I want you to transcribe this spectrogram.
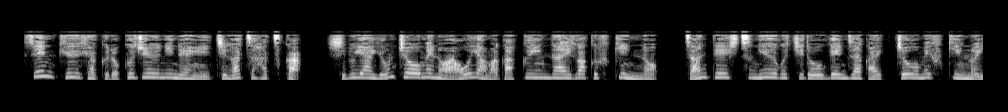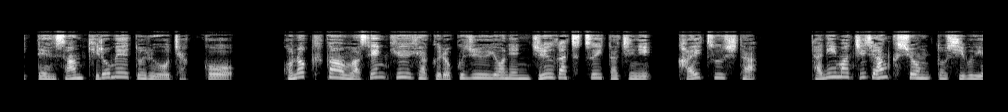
1962年1月20日、渋谷4丁目の青山学院大学付近の暫定出入口道玄坂1丁目付近の 1.3km を着工。この区間は1964年10月1日に開通した。谷町ジャンクションと渋谷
